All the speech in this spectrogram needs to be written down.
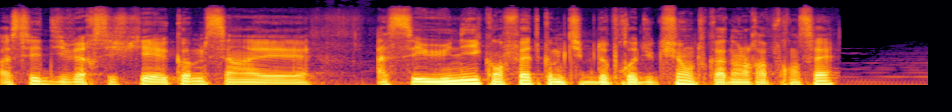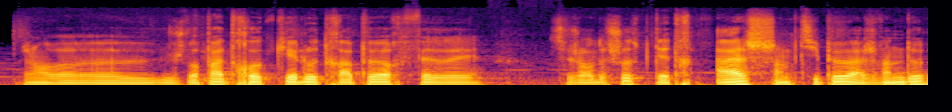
assez diversifiées. Et comme c'est assez unique, en fait, comme type de production, en tout cas dans le rap français, genre, euh, je vois pas trop quel autre rappeur faisait ce genre de choses. Peut-être H, un petit peu, H22.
